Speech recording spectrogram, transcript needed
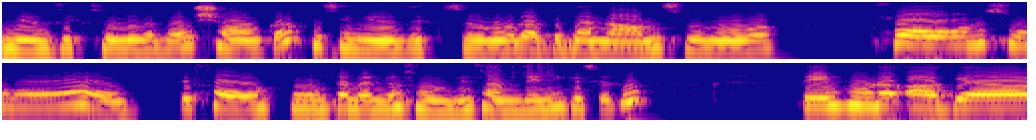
뮤직 ਸੁਣਨ ਦਾ ਬਹੁਤ ਸ਼ੌਂਕ ਆ ਤੁਸੀਂ 뮤직 ਸੁਣੋ ਰੱਬ ਦਾ ਨਾਮ ਸੁਣੋ ਫੋਨ ਸੁਣੋ ਤੇ ਫੋਨ ਫੋਨ ਤਾਂ ਮੈਨੂੰ ਸੁਣਦੀ ਸੰਦੀ ਨਹੀਂ ਕਿਸੇ ਤੋਂ ਤੇ ਹੁਣ ਆ ਗਿਆ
